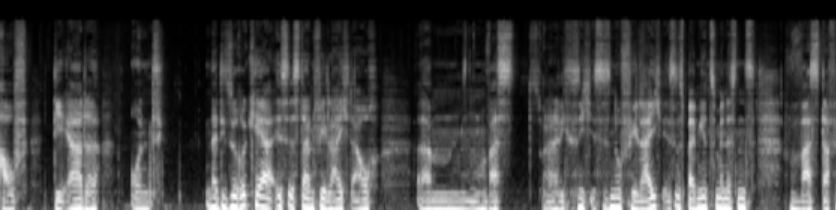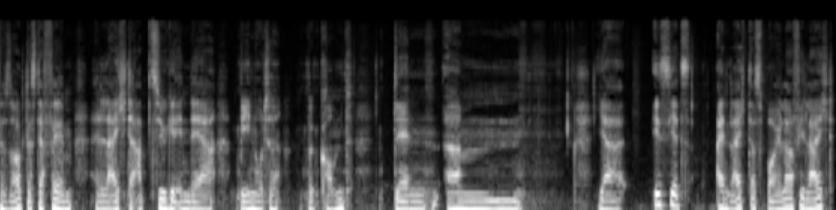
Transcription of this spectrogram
auf die Erde. Und na, diese Rückkehr ist es dann vielleicht auch, ähm, was oder ist es nicht, ist es nur vielleicht, ist es bei mir zumindestens, was dafür sorgt, dass der Film leichte Abzüge in der B-Note bekommt. Denn ähm, ja, ist jetzt ein leichter Spoiler vielleicht,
